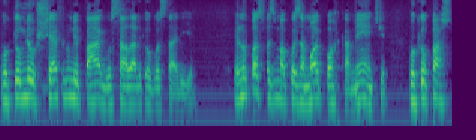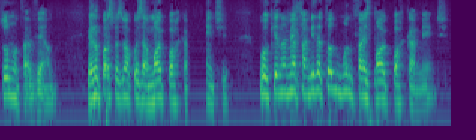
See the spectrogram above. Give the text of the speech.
porque o meu chefe não me paga o salário que eu gostaria. Eu não posso fazer uma coisa mal e porcamente porque o pastor não está vendo. Eu não posso fazer uma coisa mal e porcamente porque na minha família todo mundo faz mal e porcamente.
